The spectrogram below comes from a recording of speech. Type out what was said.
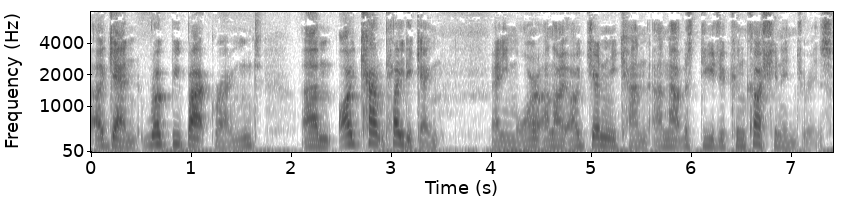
again, rugby background. Um, I can't play the game anymore, and I, I generally can, and that was due to concussion injuries.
